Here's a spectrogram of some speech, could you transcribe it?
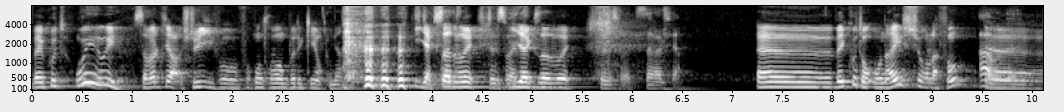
Bah écoute, oui, oui, ça va le faire. Je te dis, il faut, faut qu'on trouve un peu de clients. Bien il n'y a que ça de vrai. Il y a que ça de vrai. Je te le souhaite, ça va le faire. Euh, bah écoute, on, arrive sur la fin. Ah, euh,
